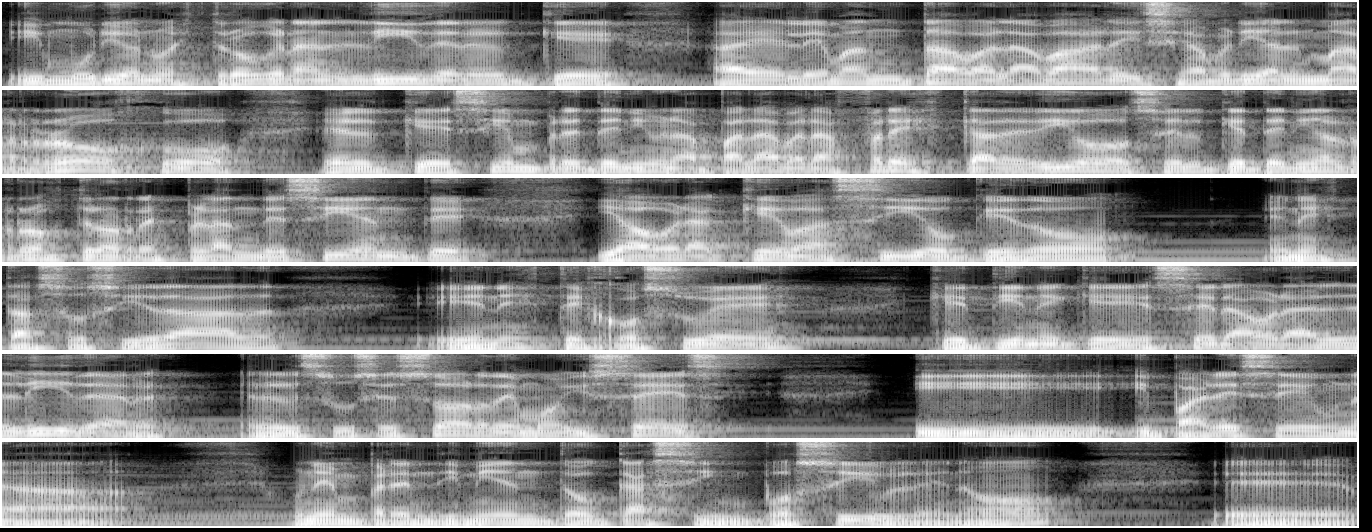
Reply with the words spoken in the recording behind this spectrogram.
y murió nuestro gran líder, el que eh, levantaba la vara y se abría el mar rojo, el que siempre tenía una palabra fresca de Dios, el que tenía el rostro resplandeciente. Y ahora qué vacío quedó en esta sociedad, en este Josué, que tiene que ser ahora el líder, el sucesor de Moisés, y, parece una, un emprendimiento casi imposible, ¿no? Eh,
